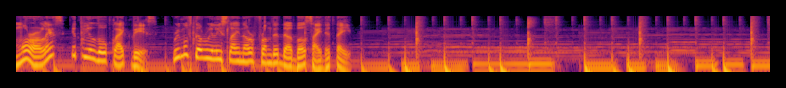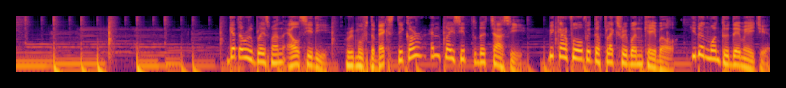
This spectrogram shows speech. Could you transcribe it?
more or less, it will look like this. Remove the release liner from the double-sided tape. A replacement LCD, remove the back sticker and place it to the chassis. Be careful with the flex ribbon cable, you don't want to damage it.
